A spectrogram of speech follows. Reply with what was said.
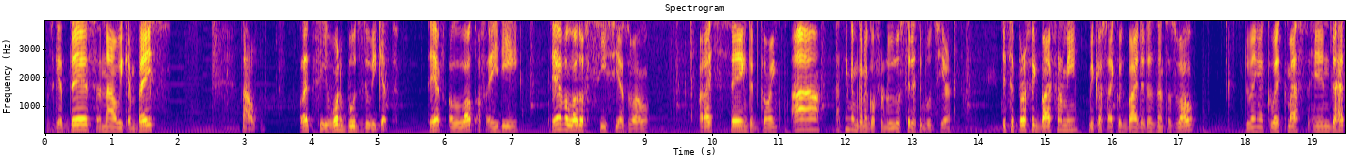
Let's get this, and now we can base. Now, let's see, what boots do we get? They have a lot of AD. They have a lot of CC as well. But I think that going... Ah, I think I'm gonna go for the Lucidity boots here. It's a perfect buy for me, because I could buy the Dance as well. Doing a quick math in the head.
